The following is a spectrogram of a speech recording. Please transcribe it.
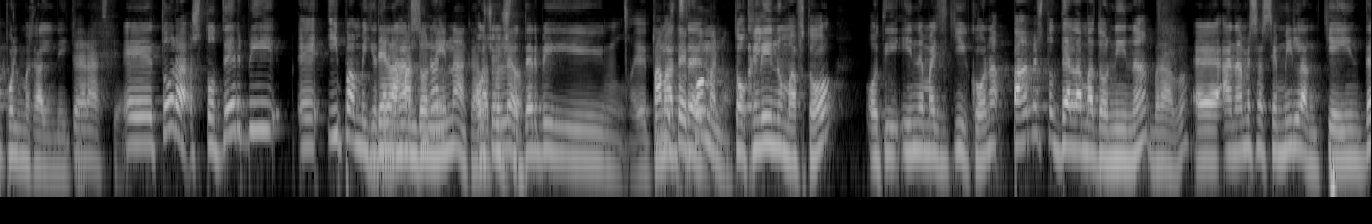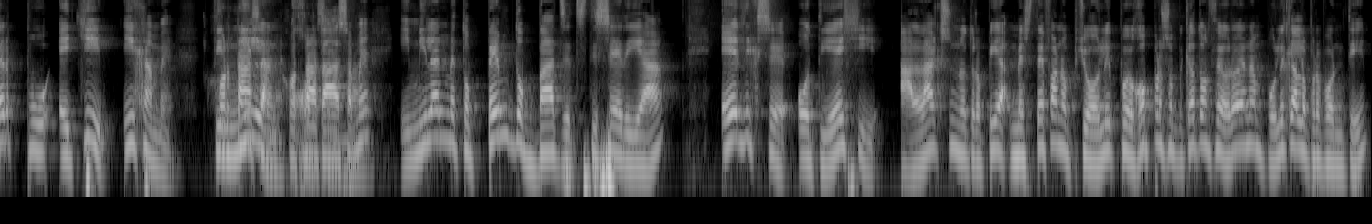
2-2-3, πολύ μεγάλη νίκη. Τεράστια. Ε, τώρα, στο ντέρμπι ε, είπαμε για De την la Arsenal. Madonnina, καλά όχι, το όχι, λέω. στο ντέρμπι ε, του Πάμε στο Manchester. επόμενο. Το κλείνουμε αυτό, ότι είναι μαγική εικόνα. Πάμε στον della Madonnina. Μπράβο. Ε, ανάμεσα σε Μίλαν και Ίντερ, που εκεί είχαμε Την Χορτάσαμε, Μίλαν χορτάσαμε, χορτάσαμε. μάλλον. Η Μίλαν με το πέμπτο budget στη Σέρια έδειξε ότι έχει αλλάξει νοοτροπία με Στέφανο Πιόλη, που εγώ προσωπικά τον θεωρώ έναν πολύ καλό προπονητή.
